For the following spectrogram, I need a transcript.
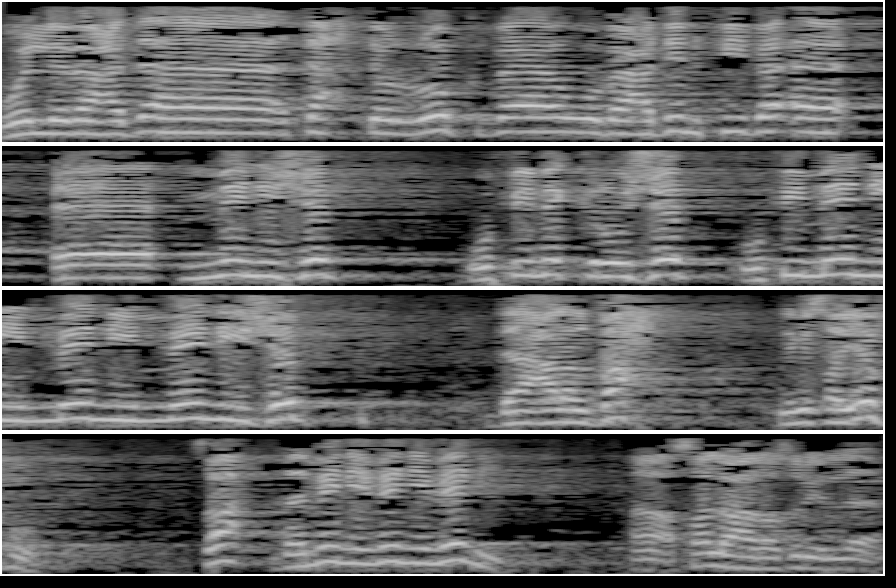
واللي بعدها تحت الركبة وبعدين في بقى آه mini jupe وفي micro jupe وفي mini mini mini jupe. ده على البحر اللي بيصيفوا صح؟ ده mini mini mini آه صلوا على رسول الله.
